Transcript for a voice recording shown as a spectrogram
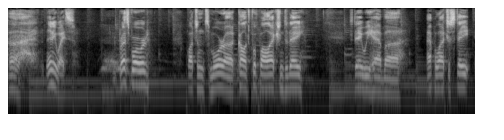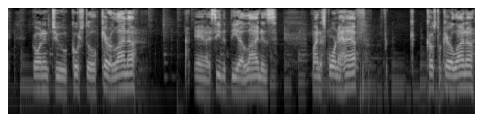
Uh, anyways, we press forward. Watching some more uh, college football action today. Today we have uh, Appalachian State going into Coastal Carolina and I see that the uh, line is minus four and a half for Coastal Carolina.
